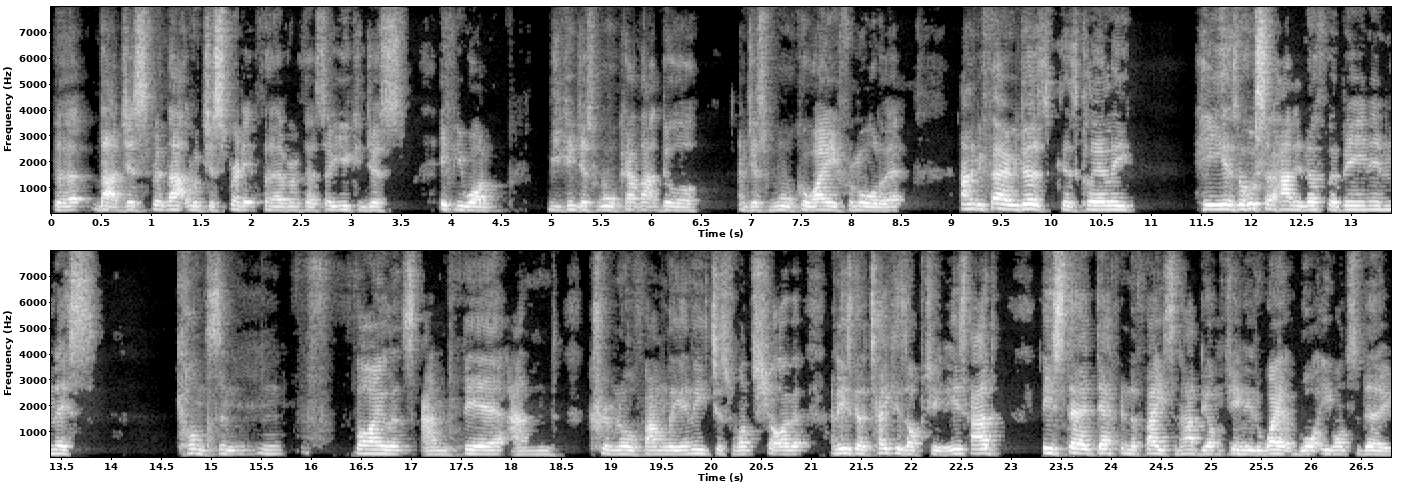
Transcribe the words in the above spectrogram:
but that just that would just spread it further and further. So you can just, if you want, you can just walk out that door and just walk away from all of it. And to be fair, he does because clearly he has also had enough of being in this constant violence and fear and criminal family, and he just wants shy of it. And he's going to take his opportunity. He's had he's stared death in the face and had the opportunity mm. to weigh up what he wants to do.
